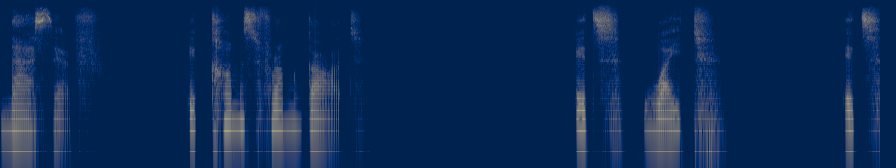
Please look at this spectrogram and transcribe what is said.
massive. It comes from God. It's white. It's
